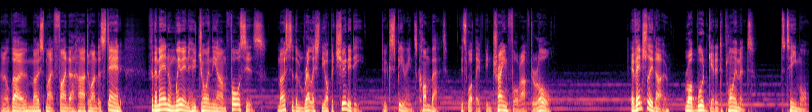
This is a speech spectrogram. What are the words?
And although most might find it hard to understand, for the men and women who joined the armed forces, most of them relished the opportunity to experience combat. It's what they've been trained for, after all. Eventually, though, Rob would get a deployment to Timor.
